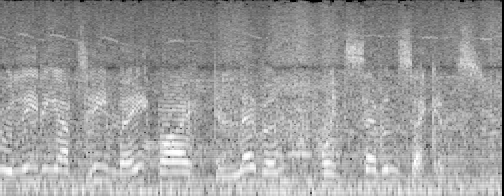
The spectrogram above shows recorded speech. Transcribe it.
We're leading our teammate by 11.7 seconds.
